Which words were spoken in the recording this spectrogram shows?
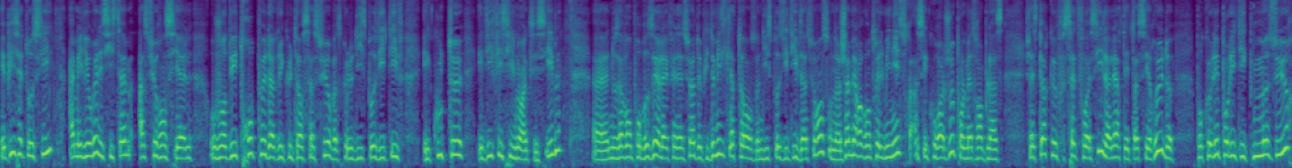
Et puis, c'est aussi améliorer les systèmes assurantiels. Aujourd'hui, trop peu d'agriculteurs s'assurent parce que le dispositif est coûteux et difficilement accessible. Euh, nous avons proposé à la FNSEA depuis 2014 un dispositif d'assurance. On n'a jamais rencontré le ministre assez courageux pour le mettre en place. J'espère que cette fois-ci, l'alerte est assez rude pour que les politiques mesurent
